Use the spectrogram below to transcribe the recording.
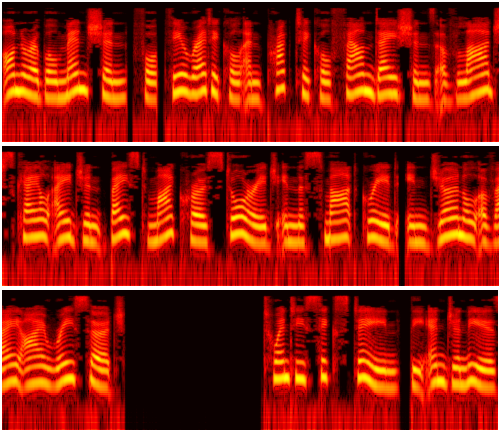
honorable mention for Theoretical and Practical Foundations of Large-Scale Agent-Based Micro-Storage in the Smart Grid in Journal of AI Research. 2016, the Engineers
